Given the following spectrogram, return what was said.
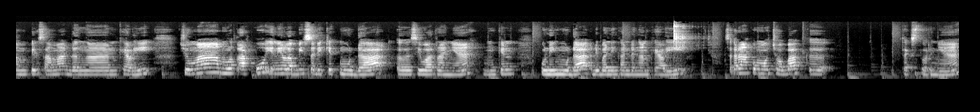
hampir sama dengan Kelly. Cuma menurut aku ini lebih sedikit muda e, si warnanya. Mungkin kuning muda dibandingkan dengan Kelly. Sekarang aku mau coba ke teksturnya.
